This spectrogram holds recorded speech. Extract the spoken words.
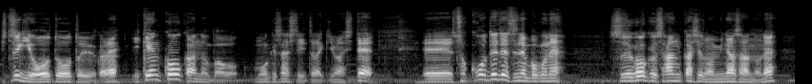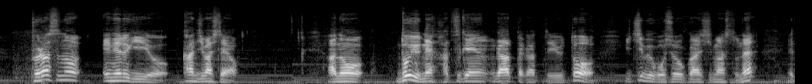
質疑応答というかね、意見交換の場を設けさせていただきまして、えーそこでですね、僕ね、すごく参加者の皆さんのね、プラスのエネルギーを感じましたよ。あの、どういうね、発言があったかっていうと、一部ご紹介しますとね、例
